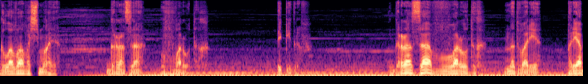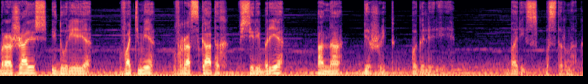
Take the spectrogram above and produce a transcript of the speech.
Глава восьмая. Гроза в воротах. Эпиграф. Гроза в воротах на дворе, Преображаясь и дурея, Во тьме, в раскатах, в серебре Она бежит по галерее. Борис Пастернак.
